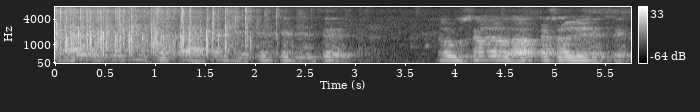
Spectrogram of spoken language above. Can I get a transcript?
महाराष्ट्राची सत्ता हातात घेतल्याच्या नंतर उसाला भाव कसा मिळत नाही?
